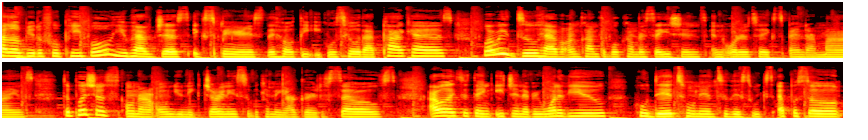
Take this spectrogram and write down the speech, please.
Hello, beautiful people. You have just experienced the Healthy Equals Heal That podcast, where we do have uncomfortable conversations in order to expand our minds, to push us on our own unique journeys to becoming our greatest selves. I would like to thank each and every one of you who did tune in to this week's episode,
